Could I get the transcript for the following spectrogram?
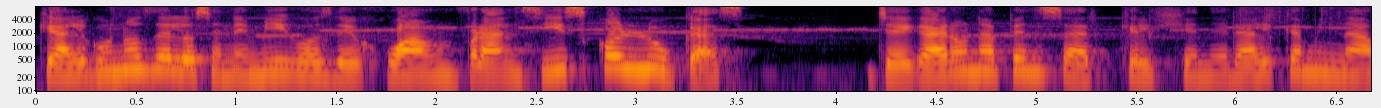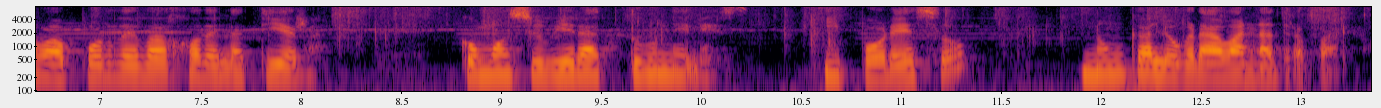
que algunos de los enemigos de Juan Francisco Lucas llegaron a pensar que el general caminaba por debajo de la tierra, como si hubiera túneles, y por eso nunca lograban atraparlo.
